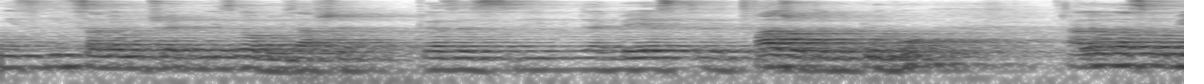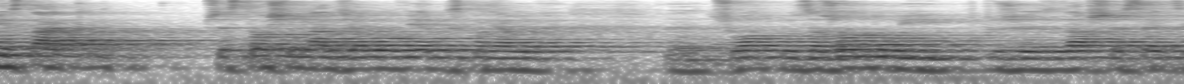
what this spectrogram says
nic, nic samemu człowiek by nie zrobił. Zawsze prezes jakby jest twarzą tego klubu, ale u nas w klubie jest tak, przez te 8 lat działało wielu wspaniałych e, członków zarządu i którzy zawsze serce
